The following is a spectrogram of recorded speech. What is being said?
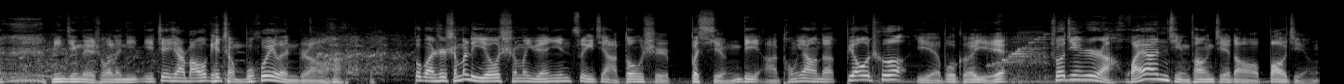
民警得说了，你你这下把我给整不会了，你知道吗？不管是什么理由、什么原因，醉驾都是不行的啊！同样的，飙车也不可以。说近日啊，淮安警方接到报警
